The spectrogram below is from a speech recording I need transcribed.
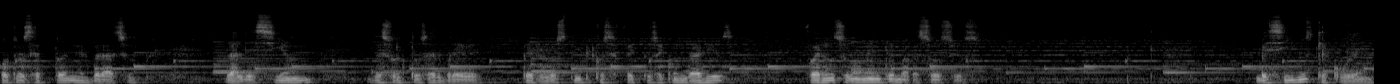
otro acertó en el brazo. La lesión resultó ser breve, pero los típicos efectos secundarios fueron sumamente embarazosos. Vecinos que acuden,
